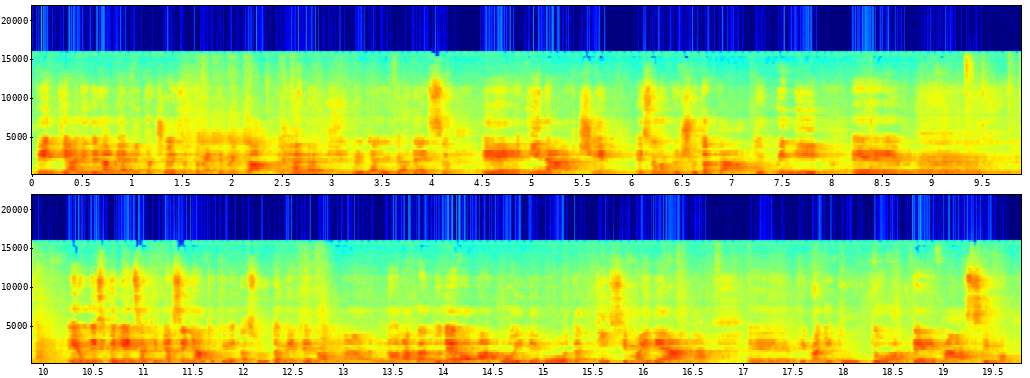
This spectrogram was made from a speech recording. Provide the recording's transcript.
20 anni della mia vita, cioè esattamente metà degli anni che ho adesso, eh, in Arci e sono cresciuta tanto e quindi ehm, è un'esperienza che mi ha segnato che assolutamente non, non, abbandonerò, ma a voi devo tantissimo, a Ideanna eh, prima di tutto, a te Massimo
